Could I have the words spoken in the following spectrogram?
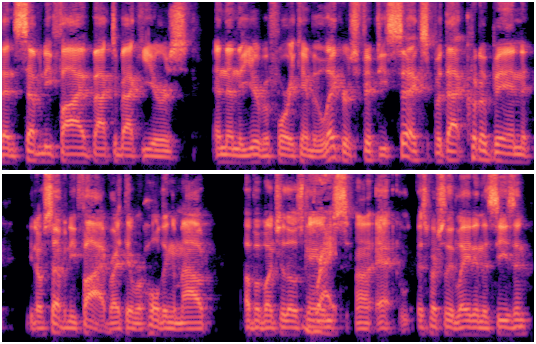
then 75 back to back years. And then the year before he came to the Lakers, 56. But that could have been you know 75, right? They were holding him out of a bunch of those games, right. uh, at, especially late in the season.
